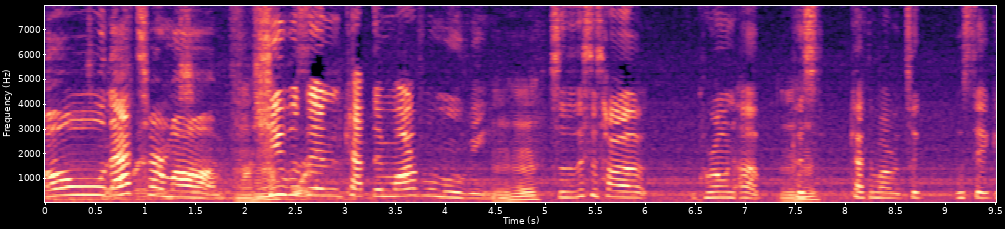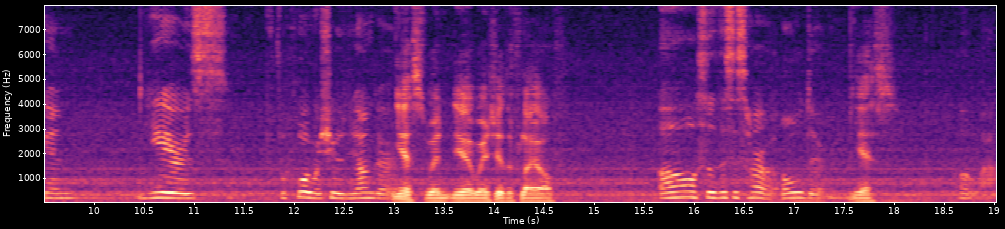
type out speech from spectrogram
Oh, that's her mom. Mhm. She was in Captain Marvel movie. Mm-hmm. So this is her grown up because Mm-hmm. Captain Marvel took was taken years before when she was younger. Yes, when yeah, when she had to fly off. Oh, so this is her older. Yes, Oh wow.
